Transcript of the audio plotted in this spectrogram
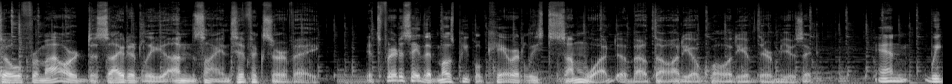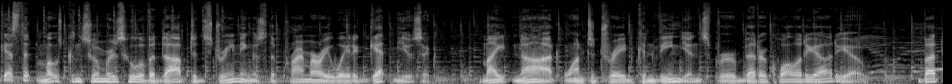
So, from our decidedly unscientific survey, it's fair to say that most people care at least somewhat about the audio quality of their music. And we guess that most consumers who have adopted streaming as the primary way to get music might not want to trade convenience for better quality audio. But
